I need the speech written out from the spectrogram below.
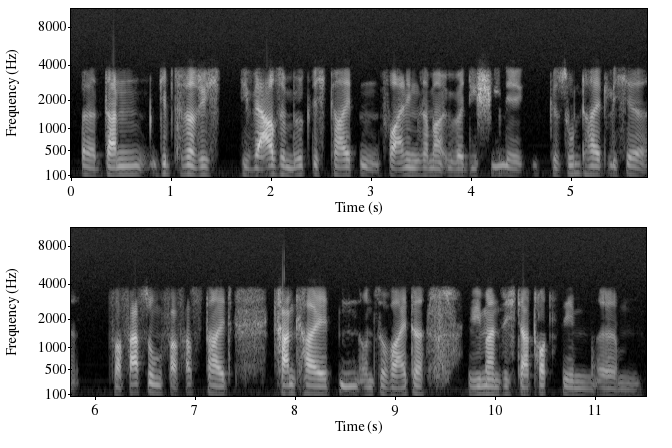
äh, dann gibt es natürlich diverse Möglichkeiten, vor allen Dingen sagen wir, über die Schiene gesundheitliche Verfassung, Verfasstheit, Krankheiten und so weiter, wie man sich da trotzdem ähm,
